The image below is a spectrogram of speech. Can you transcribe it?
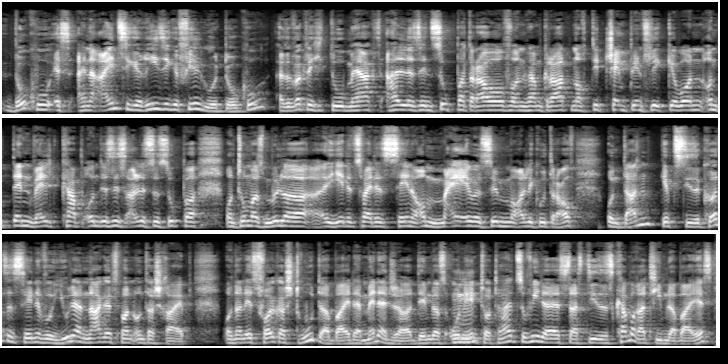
äh, Doku ist eine einzige riesige Feelgood-Doku. Also wirklich, du merkst, alle sind super drauf und wir haben gerade noch die Champions League gewonnen und den Weltcup und es ist alles so super. Und Thomas Müller, äh, jede zweite Szene, oh mei, wir sind alle gut drauf. Und dann gibt's diese kurze Szene, wo Julian Nagelsmann unterschreibt. Und dann ist Volker Struth dabei, der Manager, dem das ohnehin mhm. total zuwider ist, dass dieses Kamerateam dabei ist.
